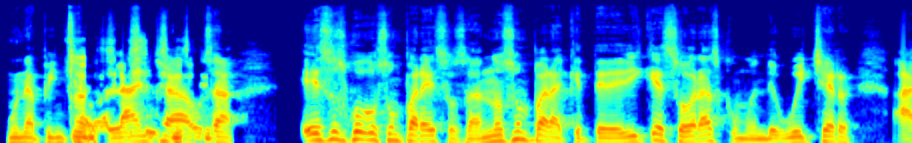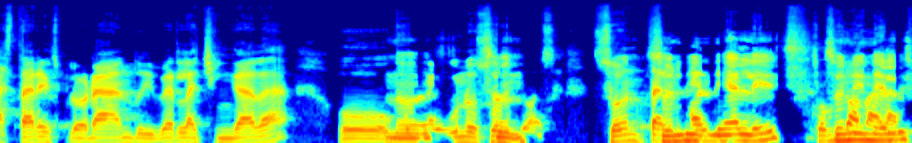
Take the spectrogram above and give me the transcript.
una pinche avalancha. o sea, esos juegos son para eso, o sea, no son para que te dediques horas como en The Witcher a estar explorando y ver la chingada o algunos son, otros. Son, son lineales, son, lineales,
